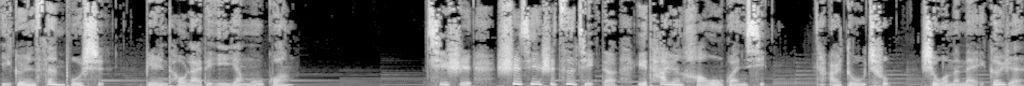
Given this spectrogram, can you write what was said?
一个人散步时别人投来的异样目光。其实世界是自己的，与他人毫无关系，而独处是我们每个人。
